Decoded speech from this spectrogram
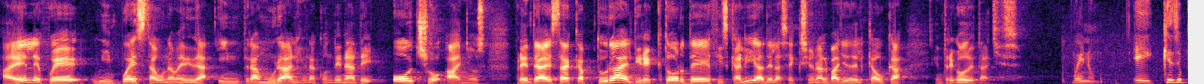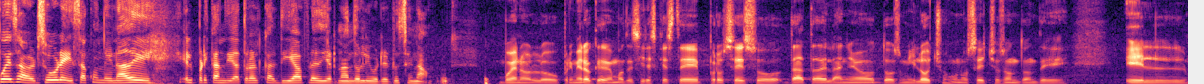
A él le fue impuesta una medida intramural y una condena de ocho años. Frente a esta captura, el director de Fiscalía de la seccional Valle del Cauca entregó detalles. Bueno, eh, ¿qué se puede saber sobre esta condena del el precandidato a la alcaldía Freddy Hernando Libreros Senado? Bueno, lo primero que debemos decir es que este proceso data del año 2008, unos hechos en donde el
